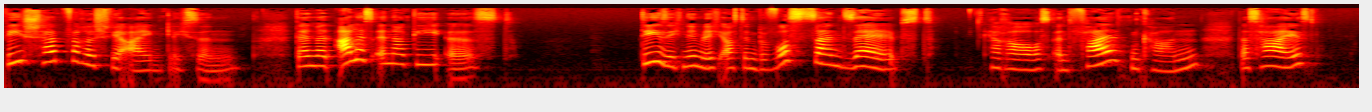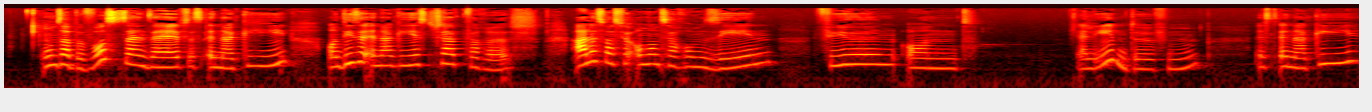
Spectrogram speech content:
wie schöpferisch wir eigentlich sind. Denn wenn alles Energie ist, die sich nämlich aus dem Bewusstsein selbst heraus entfalten kann. Das heißt, unser Bewusstsein selbst ist Energie und diese Energie ist schöpferisch. Alles, was wir um uns herum sehen, fühlen und erleben dürfen, ist Energie,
